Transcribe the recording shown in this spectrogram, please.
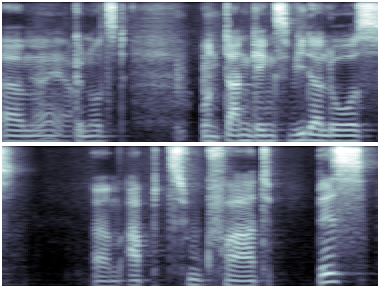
ähm, ja, ja. genutzt. Und dann ging es wieder los, ähm, ab Zugfahrt bis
